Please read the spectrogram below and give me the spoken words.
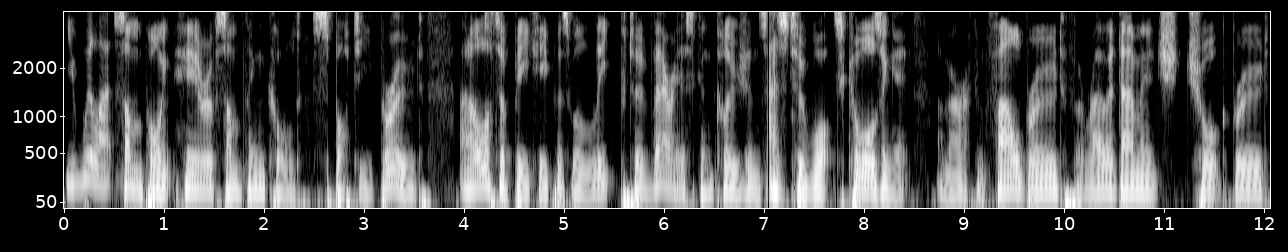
You will at some point hear of something called spotty brood, and a lot of beekeepers will leap to various conclusions as to what's causing it. American foul brood, varroa damage, chalk brood,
